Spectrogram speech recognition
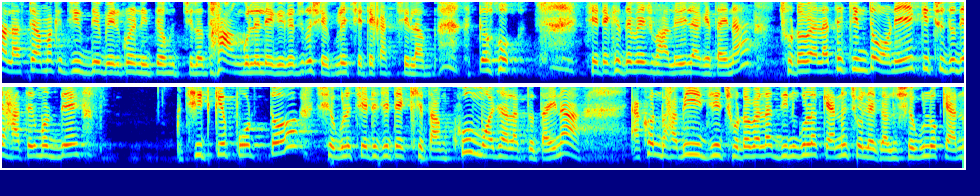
না লাস্টে আমাকে জিভ দিয়ে বের করে নিতে হচ্ছিল। তো আঙুলে লেগে গেছিল সেগুলো ছেটে খাচ্ছিলাম। তো ছেটে খেতে বেশ ভালোই লাগে, তাই না? ছোটোবেলাতে কিন্তু অনেক কিছু যদি হাতের মধ্যে ছিটকে পড়তো, সেগুলো চেটে চেটে খেতাম। খুব মজা লাগতো, তাই না? এখন ভাবি যে ছোটোবেলার দিনগুলো কেন চলে গেল, সেগুলো কেন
